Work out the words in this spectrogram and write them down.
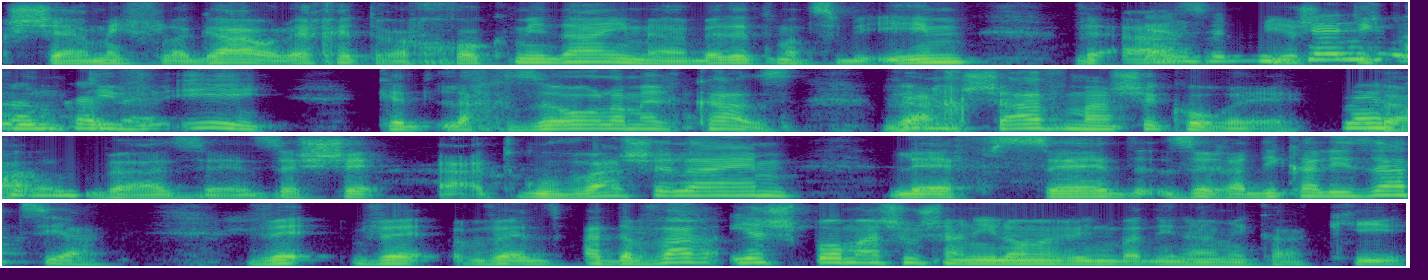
כשהמפלגה הולכת רחוק מדי, היא מאבדת מצביעים, ואז כן, יש תיקון טבעי לחזור למרכז. כן. ועכשיו מה שקורה בזה, זה שהתגובה שלהם להפסד זה רדיקליזציה. ו, ו, והדבר, יש פה משהו שאני לא מבין בדינמיקה, כי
